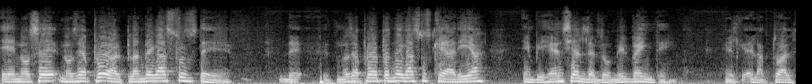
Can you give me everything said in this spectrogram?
eh, no se no se aprueba el plan de gastos de, de- no se aprueba el plan de gastos quedaría en vigencia el del 2020, el, el actual,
